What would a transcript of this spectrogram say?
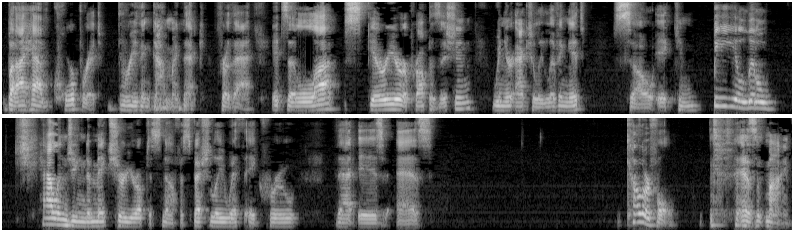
but I have corporate breathing down my neck for that. It's a lot scarier a proposition when you're actually living it, so it can be a little challenging to make sure you're up to snuff, especially with a crew that is as colorful as mine.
